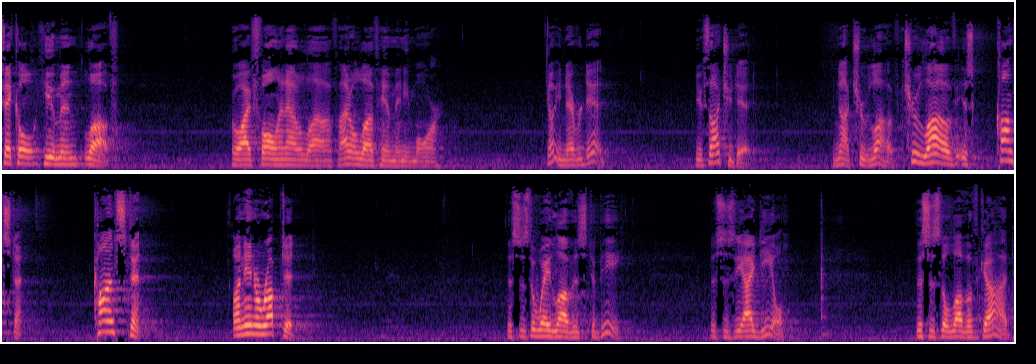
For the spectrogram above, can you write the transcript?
fickle human love. Oh, I've fallen out of love. I don't love Him anymore. No, you never did. You thought you did. Not true love. True love is constant, constant, uninterrupted. This is the way love is to be. This is the ideal. This is the love of God.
